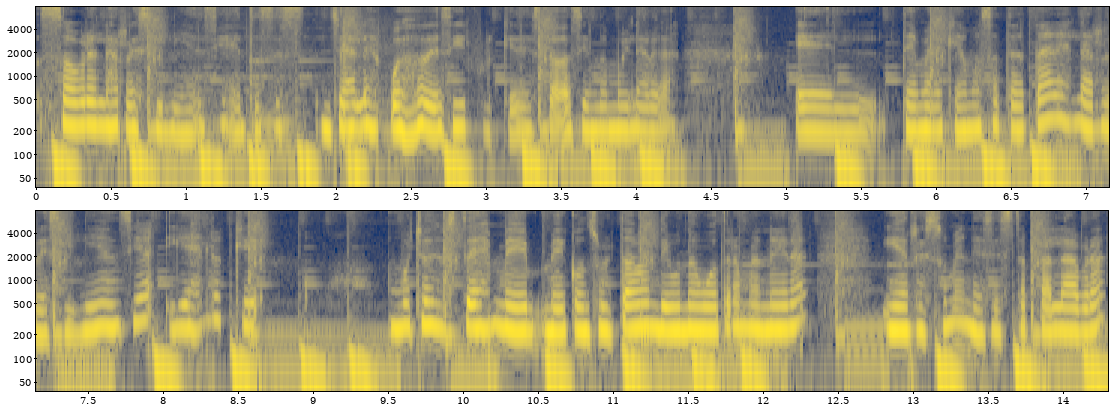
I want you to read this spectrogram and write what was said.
sobre la resiliencia. Entonces ya les puedo decir, porque he estado haciendo muy larga, el tema que vamos a tratar es la resiliencia y es lo que muchos de ustedes me, me consultaban de una u otra manera y en resumen es esta palabra.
